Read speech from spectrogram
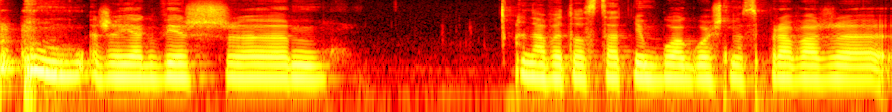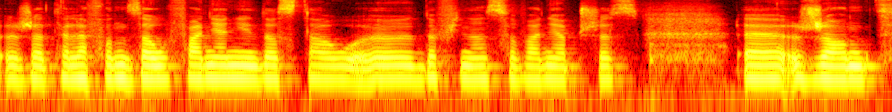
że jak wiesz, nawet ostatnio była głośna sprawa, że, że telefon zaufania nie dostał e, dofinansowania przez e, rząd,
